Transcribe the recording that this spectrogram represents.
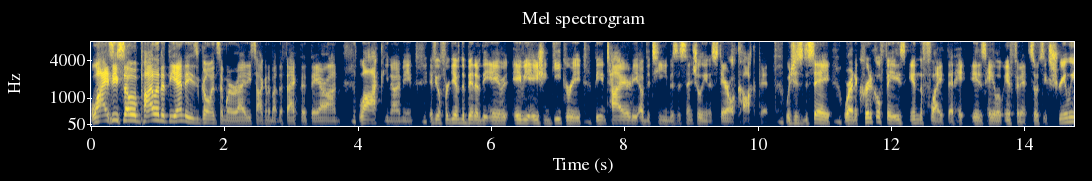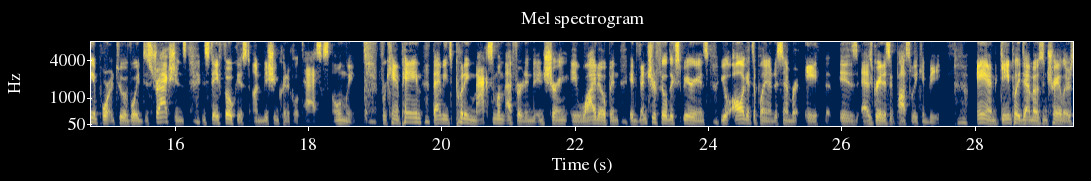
Why is he so pilot at the end? He's going somewhere, right? He's talking about the fact that they are on lock. You know, what I mean, if you'll forgive the bit of the av- aviation geekery, the entirety of the team is essentially in a sterile cockpit, which is to say, we're at a critical phase in the flight that ha- is Halo Infinite. So it's extremely important to avoid distractions and stay focused on mission critical tasks only. For campaign, that means putting maximum effort into ensuring a wide open, adventure filled experience you'll all get to play on December 8th that is as great as it possibly can be. And gameplay demos and trailers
